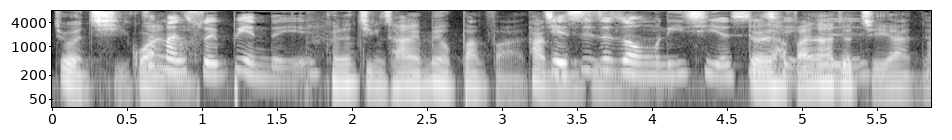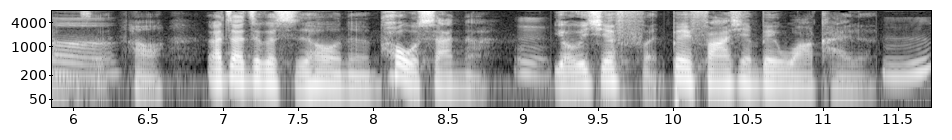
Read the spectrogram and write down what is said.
就很奇怪，这蛮随便的耶，可能警察也没有办法解释这种离奇的事情，对，反正他就结案这样子。好，那在这个时候呢，后山呐。嗯，有一些坟被发现被挖开了，嗯，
